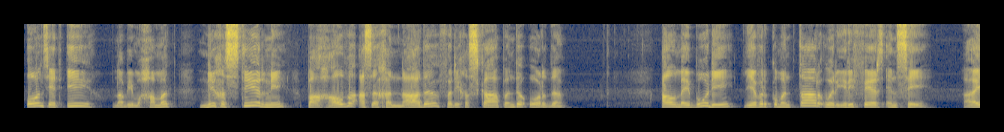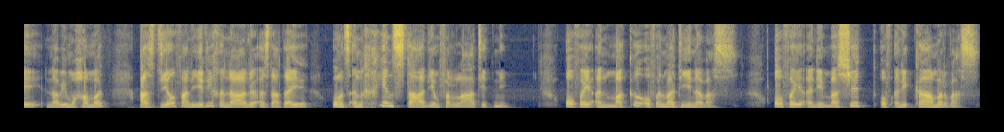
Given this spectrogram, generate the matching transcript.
Ons het u, Nabi Muhammad, nie gestuur nie behalwe as 'n genade vir die geskaapte orde. Al-Maybudi lewer kommentaar oor hierdie vers en sê: Hy, Nabi Muhammad, as deel van hierdie genade is dat hy ons in geen stadium verlaat het nie. Of hy in Mekka of in Madina was, of hy in die masjid of in die kamer was.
